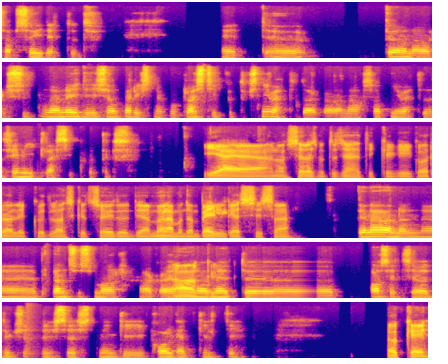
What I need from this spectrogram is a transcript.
saab sõidetud. et tõenäoliselt, no neid ei saa päris nagu klassikuteks nimetada, aga noh, saab nimetada semiklassikuteks. ja, ja, ja noh, selles mõttes jah, et ikkagi korralikud lasked sõidud ja mõlemad on Belgias siis või? Denan on äh, Prantsusmaal, aga jah ah, no, okei. need äh, asetsevad üksteisest mingi kolmkümmend kilti. okei,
